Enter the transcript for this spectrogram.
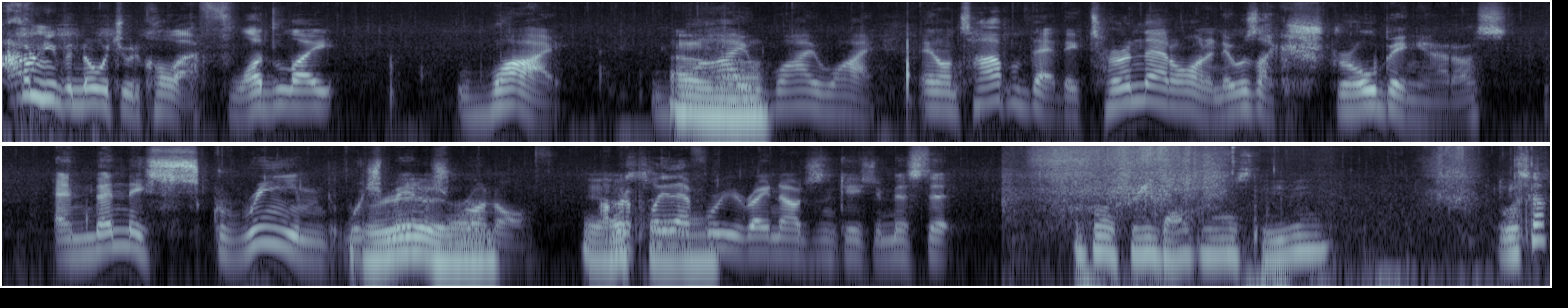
I don't even know what you would call that floodlight. Why? Why? know. Why? Why? And on top of that, they turned that on, and it was like strobing at us. And then they screamed, which made us run off. Yeah, I'm gonna play that loud. for you right now, just in case you missed it. Bro, can you document us leaving? What's up?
